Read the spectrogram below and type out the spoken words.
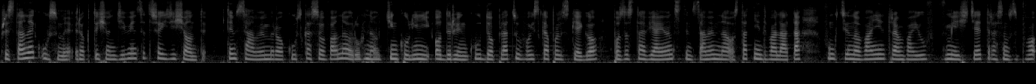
Przystanek ósmy, rok 1960. W tym samym roku skasowano ruch na odcinku linii od rynku do Placu Wojska Polskiego, pozostawiając tym samym na ostatnie dwa lata funkcjonowanie tramwajów w mieście trasą z, dwo-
